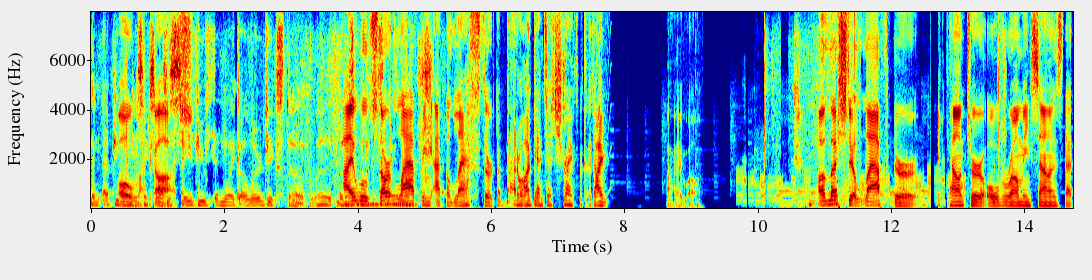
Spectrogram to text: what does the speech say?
An Oh is my gosh. to save you from like allergic stuff. What? I will start sense. laughing at the laughter to battle against its strength because I'm. Alright, well. Unless the laughter encounter overwhelming sounds that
